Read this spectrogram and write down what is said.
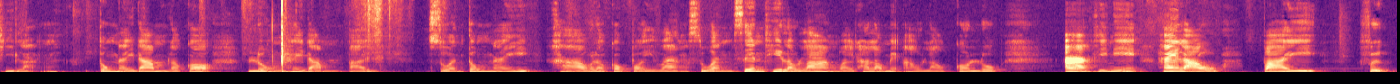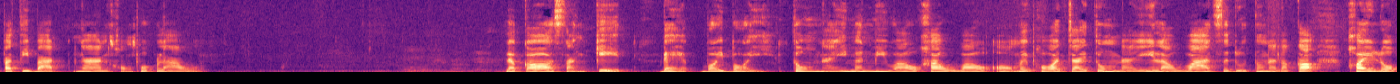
ทีหลัง ตรงไหนดำเราก็ลงให้ดำไป ส่วนตรงไหนขาวเราก็ปล่อยวาง ส่วนเส้นที่เราล่างไว้ ถ้าเราไม่เอาเราก็ลบ อะทีนี้ให้เราไปฝึกปฏิบัติงานของพวกเรา แล้วก็สังเกตแบบบ่อยๆ ตรงไหนมันมีเว้าเข้าเว้าออกไม่พอใจตรงไหนเราวาดสะดุดตรงไหนแล้วก็ค่อยลบ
